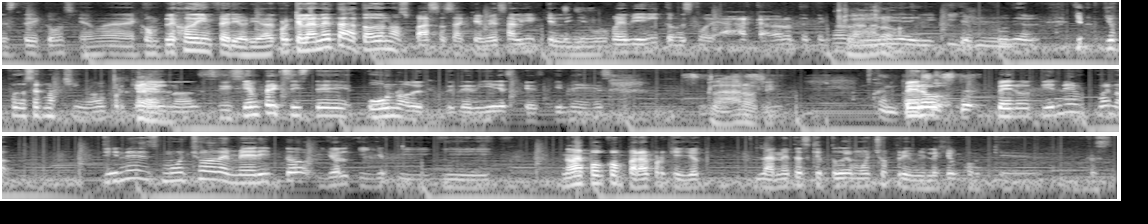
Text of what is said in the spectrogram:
este, ¿cómo se llama? Complejo de inferioridad. Porque la neta a todos nos pasa, o sea, que ves a alguien que le llevó fue bien y todo es como de, ah, cabrón, te tengo claro. y, y yo, pude, yo, puedo ser más chingón porque él no. Si siempre existe uno de, de, diez que tiene eso. Claro, sí. pero, pero tiene, bueno, tienes mucho de mérito yo, y, y, no me puedo comparar porque yo, la neta es que tuve mucho privilegio porque pues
